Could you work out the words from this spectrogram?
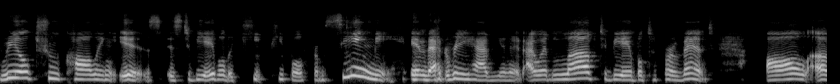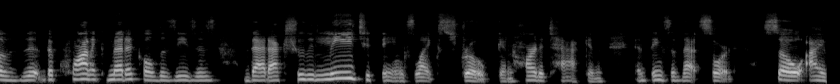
real true calling is is to be able to keep people from seeing me in that rehab unit i would love to be able to prevent all of the, the chronic medical diseases that actually lead to things like stroke and heart attack and, and things of that sort so i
